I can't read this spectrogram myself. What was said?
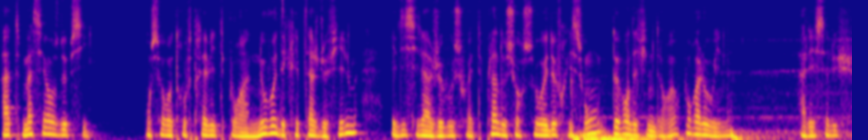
at ma séance de psy. On se retrouve très vite pour un nouveau décryptage de films et d'ici là je vous souhaite plein de sursauts et de frissons devant des films d'horreur pour Halloween. Allez, salut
